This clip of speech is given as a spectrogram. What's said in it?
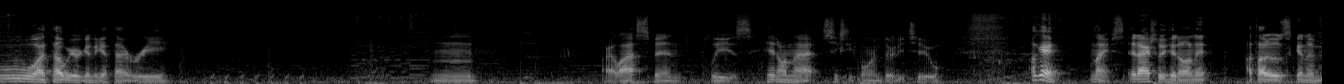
Oh. I thought we were going to get that re. Mm. Alright, last spin, please. Hit on that 64 and 32. Okay, nice. It actually hit on it. I thought it was going to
